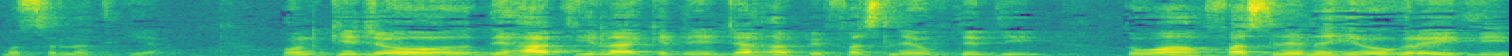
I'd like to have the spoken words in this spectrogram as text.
مسلط کیا۔ ان کی جو دیہاتی علاقے تھے جہاں پہ فصلیں اگتی تھی تو وہاں فصلیں نہیں اگ رہی تھی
